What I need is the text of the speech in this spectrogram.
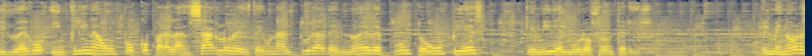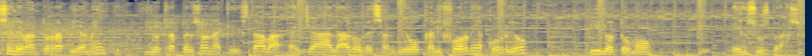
y luego inclina un poco para lanzarlo desde una altura de 9.1 pies que mide el muro fronterizo. El menor se levantó rápidamente y otra persona que estaba allá al lado de San Diego, California, corrió y lo tomó en sus brazos.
